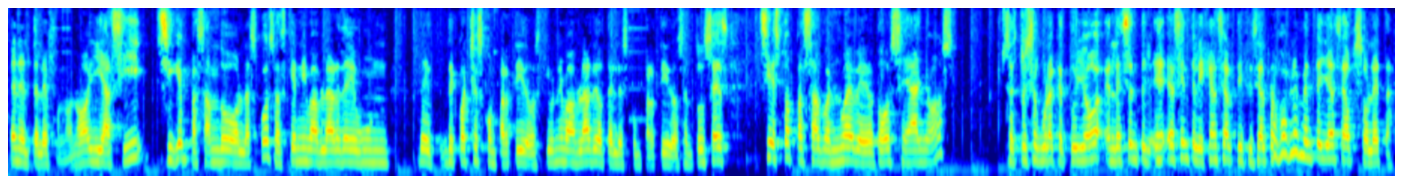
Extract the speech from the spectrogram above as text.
en el teléfono, ¿no? Y así siguen pasando las cosas. ¿Quién iba a hablar de un de, coches compartidos? ¿Quién iba a hablar de hoteles compartidos? Entonces, si esto ha pasado en nueve o doce años, pues estoy segura que tú y yo, en esa inteligencia artificial probablemente ya sea obsoleta.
